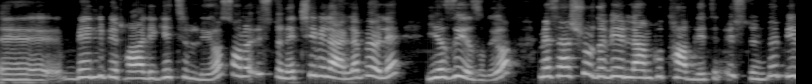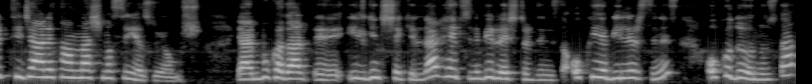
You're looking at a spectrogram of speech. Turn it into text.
e, belli bir hale getiriliyor. Sonra üstüne çivilerle böyle yazı yazılıyor. Mesela şurada verilen bu tabletin üstünde bir ticaret anlaşması yazıyormuş. Yani bu kadar e, ilginç şekiller hepsini birleştirdiğinizde okuyabilirsiniz. Okuduğunuzda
